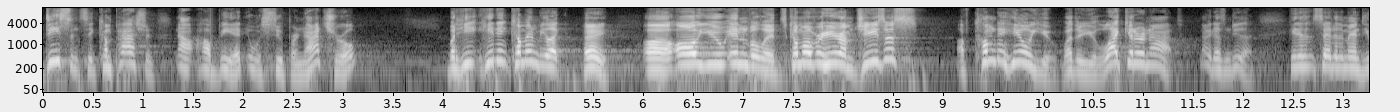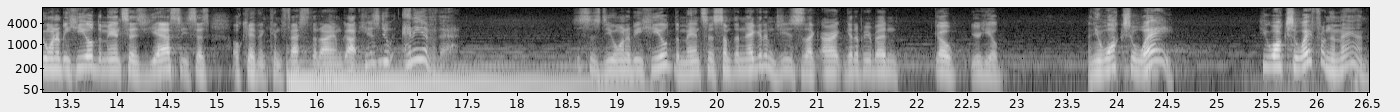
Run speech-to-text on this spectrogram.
decency, compassion. Now, howbeit, it was supernatural, but he, he didn't come in and be like, hey, uh, all you invalids, come over here. I'm Jesus. I've come to heal you, whether you like it or not. No, he doesn't do that. He doesn't say to the man, Do you want to be healed? The man says, Yes. He says, Okay, then confess that I am God. He doesn't do any of that. He says, Do you want to be healed? The man says something negative. Jesus is like, All right, get up your bed and go. You're healed. And he walks away. He walks away from the man.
